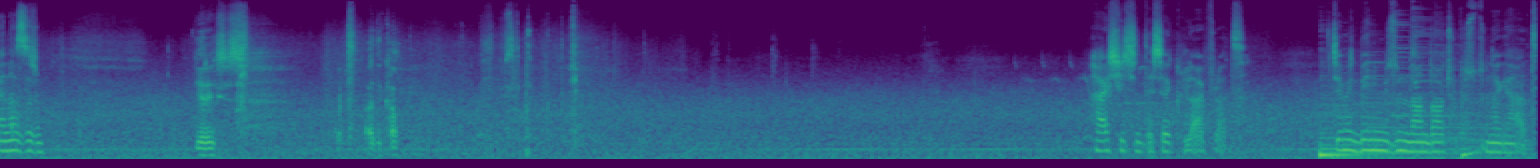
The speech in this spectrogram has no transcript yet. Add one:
Ben hazırım. Gereksiz. Hadi kap. Her şey için teşekkürler Fırat. Cemil benim yüzümden daha çok üstüne geldi.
